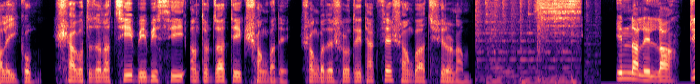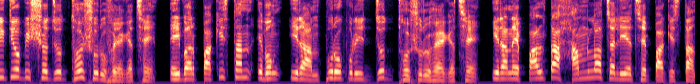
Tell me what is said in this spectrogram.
আলাইকুম। স্বাগত জানাচ্ছি বিবিসি আন্তর্জাতিক সংবাদে। সংবাদের শুরুতেই থাকছে সংবাদ শিরোনাম। ইন্নালিল্লাহ, তৃতীয় বিশ্বযুদ্ধ শুরু হয়ে গেছে। এইবার পাকিস্তান এবং ইরান পুরোপুরি যুদ্ধ শুরু হয়ে গেছে। ইরানে পাল্টা হামলা চালিয়েছে পাকিস্তান।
